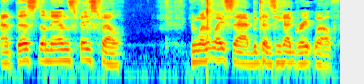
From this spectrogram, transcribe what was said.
At this, the man's face fell. He went away sad because he had great wealth.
